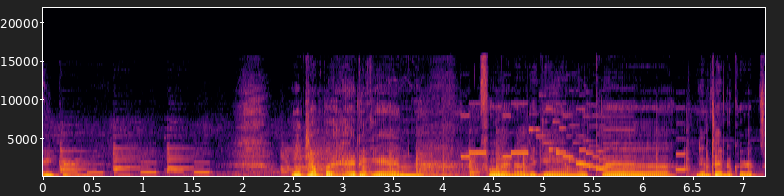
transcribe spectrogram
Anchor. We'll jump ahead again for another game with the Nintendo cards.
